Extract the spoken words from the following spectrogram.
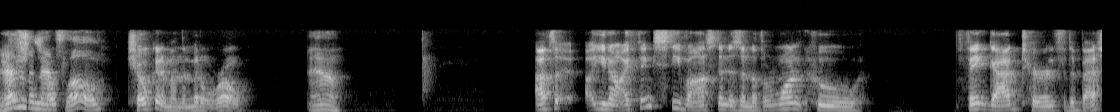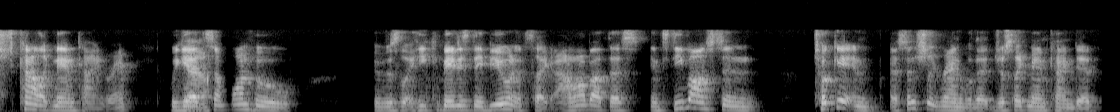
it hasn't been that slow. choking him on the middle rope. Yeah. I'll t- you know, I think Steve Austin is another one who, thank God, turned for the best, kind of like Mankind, right? We get Yeah. someone who it was like he made his debut, and it's like I don't know about this, and Steve Austin took it and essentially ran with it, just like Mankind did.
